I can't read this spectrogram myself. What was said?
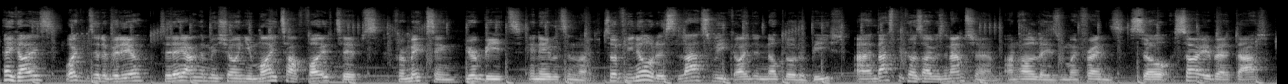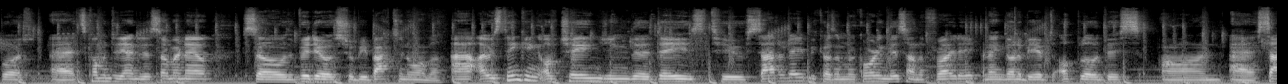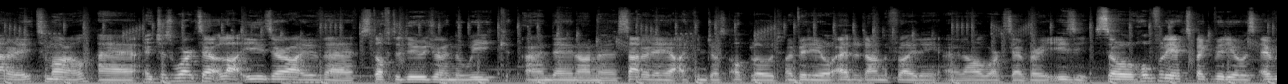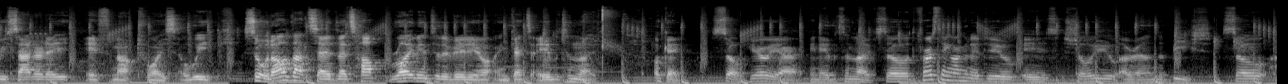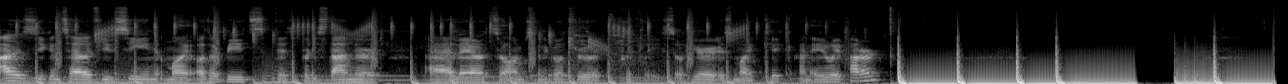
Hey guys, welcome to the video. Today I'm going to be showing you my top 5 tips for mixing your beats in Ableton Live. So if you noticed, last week I didn't upload a beat and that's because I was in Amsterdam on holidays with my friends. So sorry about that, but uh, it's coming to the end of the summer now so the videos should be back to normal. Uh, I was thinking of changing the days to Saturday because I'm recording this on a Friday and I'm going to be able to upload this on uh, Saturday, tomorrow. Uh, it just works out a lot easier. I have uh, stuff to do during the week and then on a Saturday I can just upload my video, edit on the Friday and it all works out very easy. So hopefully expect videos every Saturday if not twice a week. So with all that said, let's hop right into the video and get to Ableton Live. Okay, so here we are in Ableton Live. So the first thing I'm going to do is show you around the beat. So as you can tell if you've seen my other beats, it's pretty standard uh, layout so I'm just going to go through it quickly. So here is my kick and 808 pattern.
